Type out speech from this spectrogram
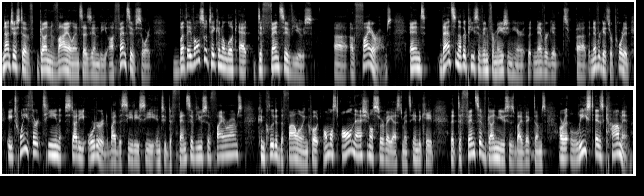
not just of gun violence as in the offensive sort, but they've also taken a look at defensive use uh, of firearms, and that's another piece of information here that never gets uh, that never gets reported. A 2013 study ordered by the CDC into defensive use of firearms concluded the following quote: Almost all national survey estimates indicate that defensive gun uses by victims are at least as common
